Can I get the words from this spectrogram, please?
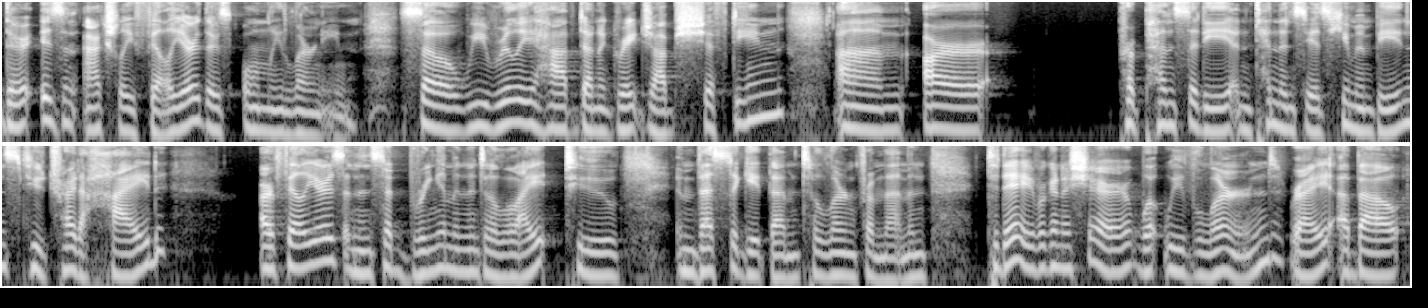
there isn't actually failure, there's only learning. So, we really have done a great job shifting um, our propensity and tendency as human beings to try to hide our failures and instead bring them into the light to investigate them, to learn from them. And today we're going to share what we've learned, right, about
